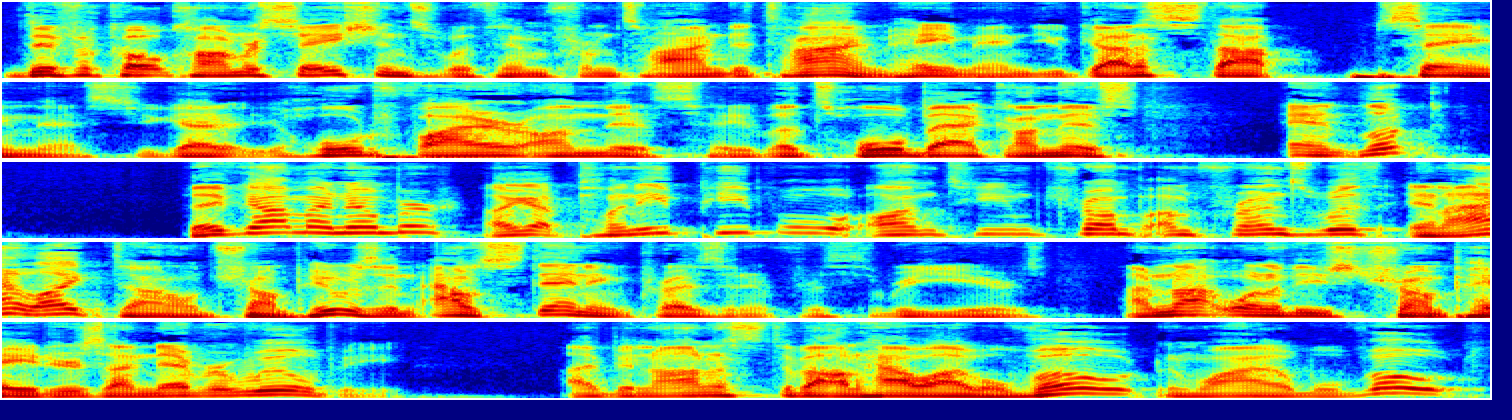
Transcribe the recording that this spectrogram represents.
difficult conversations with him from time to time. Hey, man, you got to stop saying this. You got to hold fire on this. Hey, let's hold back on this. And look, They've got my number. I got plenty of people on Team Trump I'm friends with, and I like Donald Trump. He was an outstanding president for three years. I'm not one of these Trump haters. I never will be. I've been honest about how I will vote and why I will vote,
